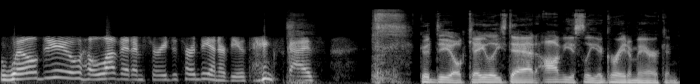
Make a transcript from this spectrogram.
Will do. He'll love it. I'm sure he just heard the interview. Thanks, guys. Good deal. Kayleigh's dad, obviously a great American.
